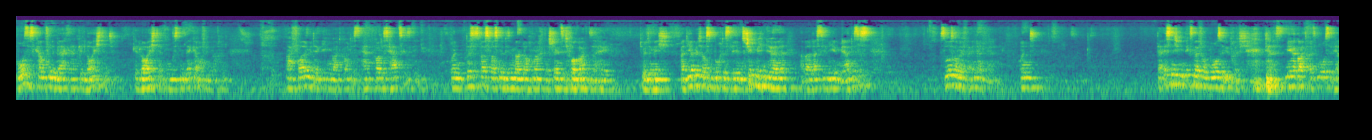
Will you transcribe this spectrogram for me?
Moses kam von dem Berg, er hat geleuchtet. Geleuchtet. Wir mussten Lecke auf ihn machen. War voll mit der Gegenwart Gottes. Er hat Gottes Herz gesehen. Und das ist was, was mit diesem Mann auch macht. Er stellt sich vor Gott und sagt: Hey, töte mich, radiere mich aus dem Buch des Lebens, schick mich in die Hölle, aber lass sie leben. Ja, das ist, so sollen wir verändert werden. Und da ist nicht, nichts mehr von Mose übrig. Da ist mehr Gott als Mose. Ja.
